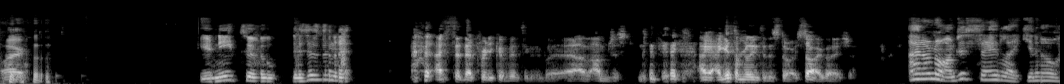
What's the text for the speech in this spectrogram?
Alright. you need to. This isn't it. I said that pretty convincingly. But I'm, I'm just, I, I guess I'm really into the story. Sorry, go ahead, Sean. I don't know. I'm just saying, like you know,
